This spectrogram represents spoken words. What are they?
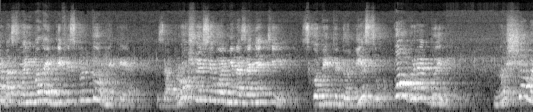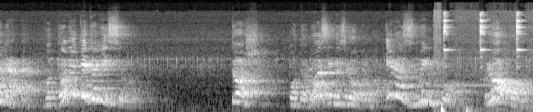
Вітаю вас, мої маленькі фізкультурники! Запрошую сьогодні на занятті сходити до лісу по гриби. Ну що, малята, готові йти до лісу? Тож, по дорозі ми зробимо і розминку кроком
